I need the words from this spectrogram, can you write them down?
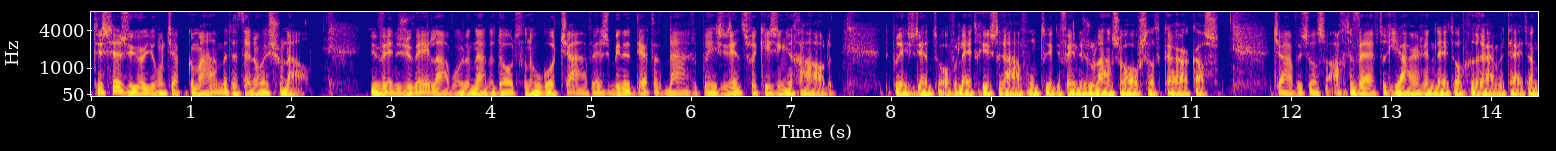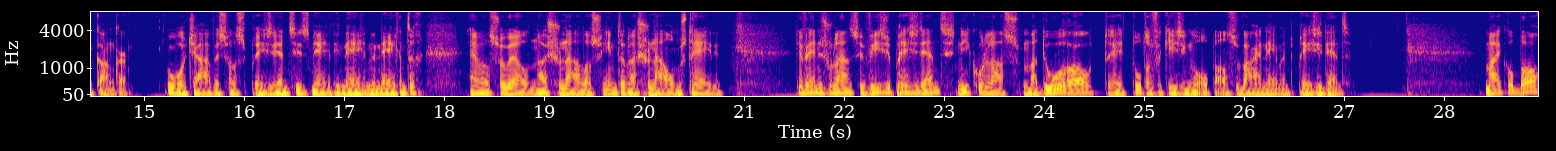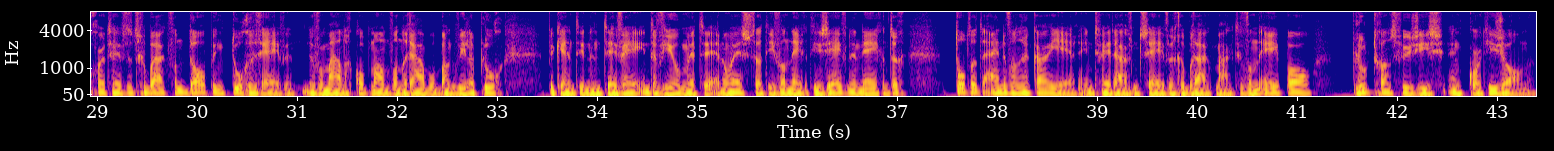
Het is 6 uur, Jeroen Tjepkema met het NOS-journaal. In Venezuela worden na de dood van Hugo Chavez binnen 30 dagen presidentsverkiezingen gehouden. De president overleed gisteravond in de Venezolaanse hoofdstad Caracas. Chavez was 58 jaar en leed al geruime tijd aan kanker. Hugo Chavez was president sinds 1999 en was zowel nationaal als internationaal omstreden. De Venezolaanse vicepresident Nicolás Maduro treedt tot de verkiezingen op als waarnemend president. Michael Bogert heeft het gebruik van doping toegegeven. De voormalig kopman van de Rabobank wielerploeg bekend in een tv-interview met de NOS dat hij van 1997 tot het einde van zijn carrière in 2007 gebruik maakte van EPO, bloedtransfusies en cortisone.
